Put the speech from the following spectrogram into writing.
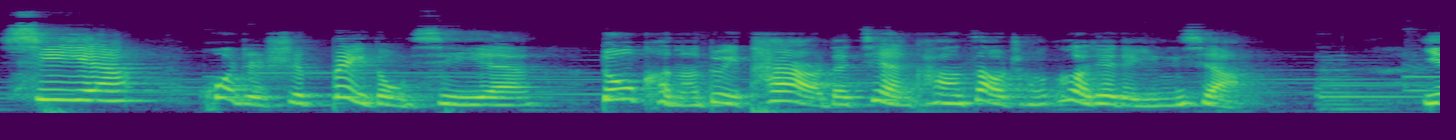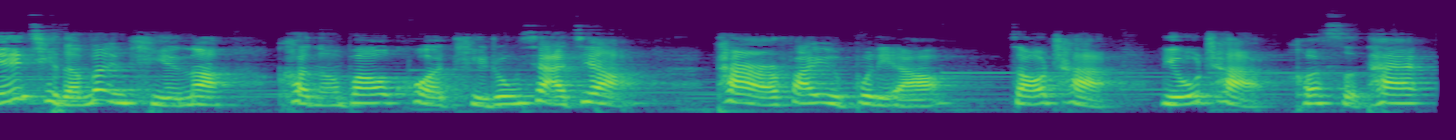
吸烟或者是被动吸烟都可能对胎儿的健康造成恶劣的影响。引起的问题呢，可能包括体重下降、胎儿发育不良、早产、流产和死胎，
